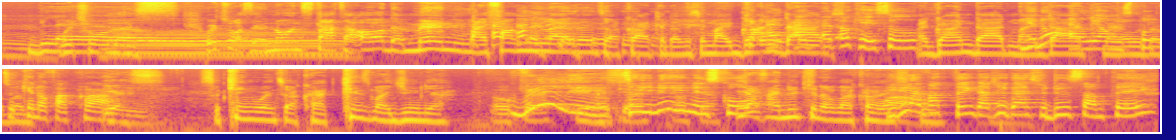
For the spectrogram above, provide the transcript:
Bless. which was which was a non-starter. All the men in my family line went to Accra Academy. So my And, granddad, and- and- okay, so my granddad, my you know dad, earlier my we spoke to King of Accra. Yes. So King went to Accra. King's my junior. Okay. Really? Yeah, So you knew him in school? Yes, I knew King of Accra. Did you ever think that you guys would do something?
